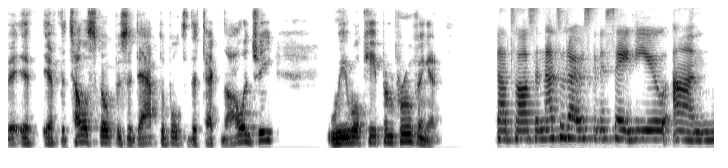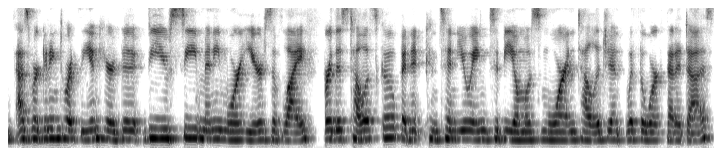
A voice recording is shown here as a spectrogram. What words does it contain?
if if the telescope is adaptable to the technology we will keep improving it that's awesome. That's what I was going to say. Do you, um, as we're getting towards the end here, do, do you see many more years of life for this telescope and it continuing to be almost more intelligent with the work that it does?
